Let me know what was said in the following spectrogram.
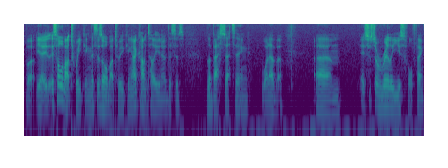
But yeah, it, it's all about tweaking. This is all about tweaking. I can't tell you, you know, this is the best setting, whatever. Um, it's just a really useful thing.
